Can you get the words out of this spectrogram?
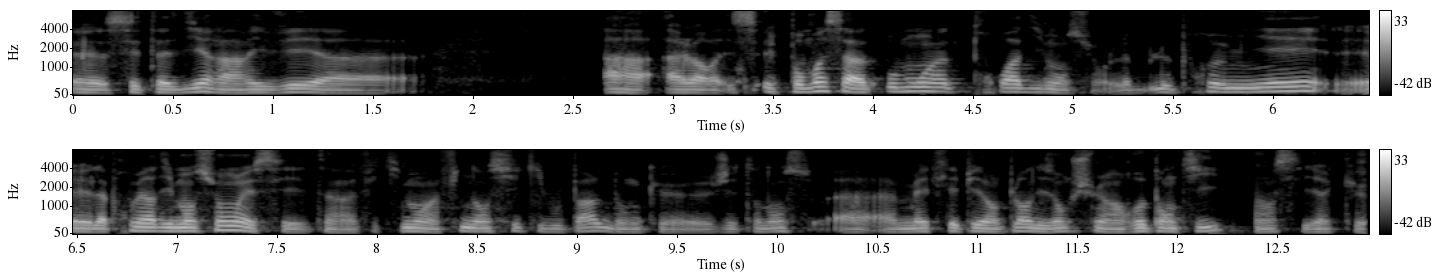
Euh, c'est-à-dire arriver à, alors, pour moi, ça a au moins trois dimensions. Le, premier, euh, la première dimension, et c'est effectivement un financier qui vous parle, donc euh, j'ai tendance à, mettre les pieds dans le plat en disant que je suis un repenti. Hein, c'est-à-dire que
